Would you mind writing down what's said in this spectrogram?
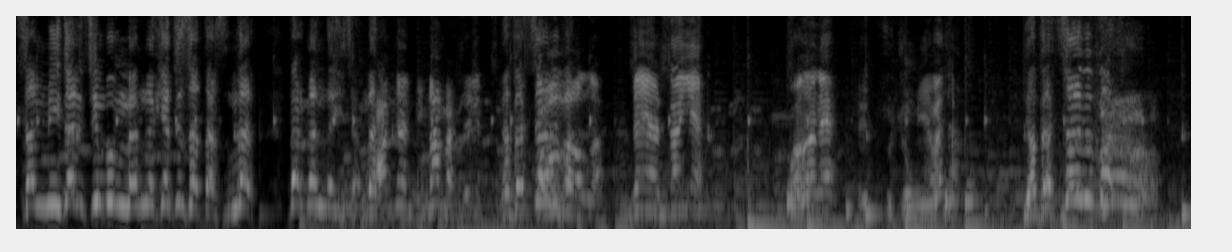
Sen miden için bu memleketi satarsın. Ver. Ver ben de yiyeceğim. Ver. Annen miyim lan ben seni? Ya versene bir Allah bak. Allah. Ne yersen ye. Bana ne? E, sucuğumu yeme de. Ya versene bir bak.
